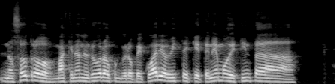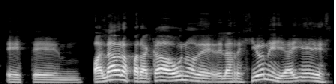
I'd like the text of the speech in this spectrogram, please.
nosotros, más que nada en el rubro agropecuario, viste que tenemos distintas este, palabras para cada de, de, las regiones y ahí es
